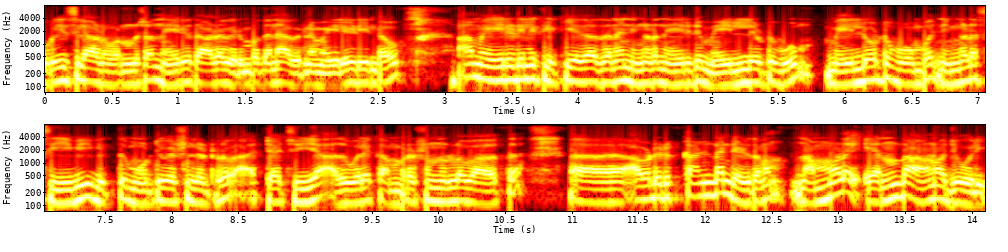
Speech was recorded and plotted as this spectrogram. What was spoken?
ഉറീസിലാണ് പറഞ്ഞ പക്ഷേ നേരെ താഴെ വരുമ്പോൾ തന്നെ അവരുടെ മെയിൽ ഐ ഡി ഉണ്ടാവും. ആ മെയിൽ ഐ ഡിയിൽ ക്ലിക്ക് ചെയ്താൽ തന്നെ നിങ്ങളുടെ നേരിട്ട് മെയിലിലോട്ട് പോകും മെയിലിലോട്ട് പോകുമ്പോൾ നിങ്ങളുടെ C V with motivation letter attach ചെയ്യുക. അതുപോലെ കംപ്രഷൻ എന്നുള്ള ഭാഗത്ത് അവിടെ ഒരു കണ്ടന്റ് എഴുതണം. നമ്മൾ എന്താണോ ജോലി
